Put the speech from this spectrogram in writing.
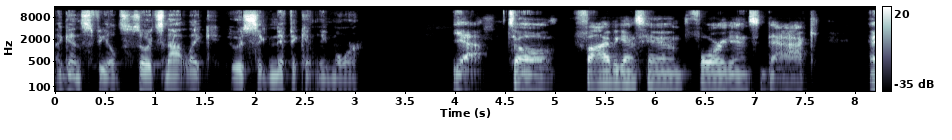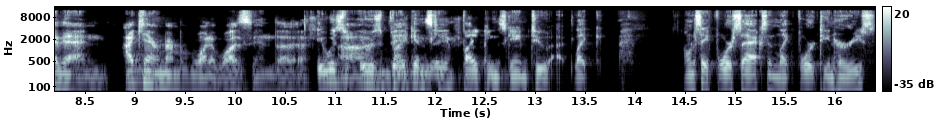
against Fields. So it's not like it was significantly more. yeah. So five against him, four against Dak, and then I can't remember what it was in the. It was uh, it was big Vikings in the game. Vikings game too. Like I want to say four sacks and like 14 hurries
